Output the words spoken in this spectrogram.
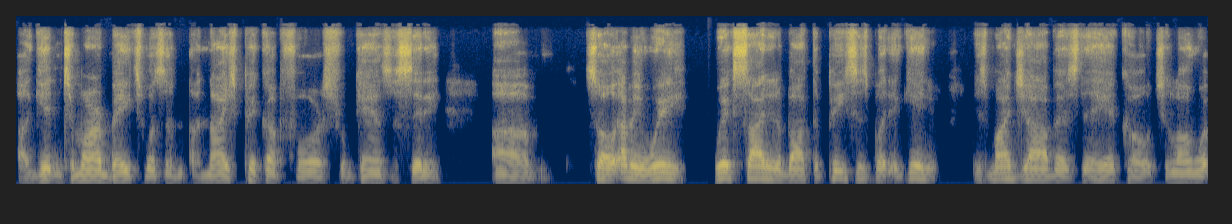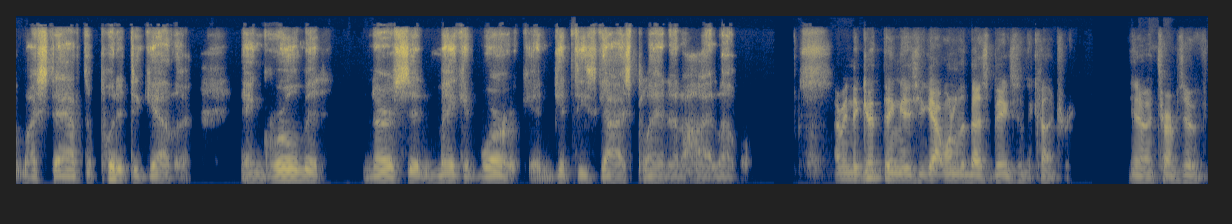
uh, getting Tamar Bates was a, a, nice pickup for us from Kansas City. Um, so I mean, we we're excited about the pieces, but again, it's my job as the head coach, along with my staff, to put it together and groom it, nurse it, and make it work and get these guys playing at a high level. I mean, the good thing is you got one of the best bigs in the country, you know, in terms of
